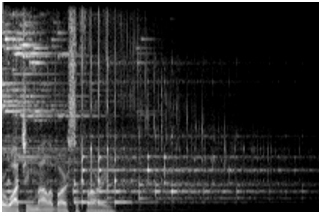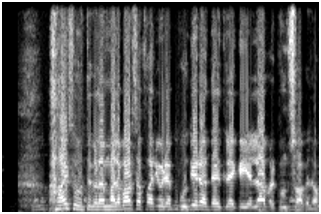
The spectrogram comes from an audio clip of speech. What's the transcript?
are watching Malabar Safari. Hi സുഹൃത്തുക്കളെ. മലബാർ സഫാരിയുടെ പുതിയൊരു അധ്യായത്തിലേക്ക് എല്ലാവർക്കും സ്വാഗതം.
